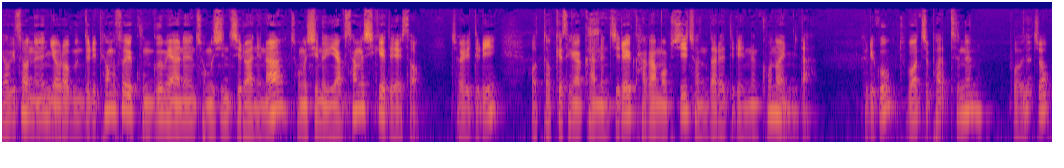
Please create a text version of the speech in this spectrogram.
여기서는 여러분들이 평소에 궁금해하는 정신질환이나 정신의학 상식에 대해서 저희들이 어떻게 생각하는지를 가감없이 전달해드리는 코너입니다. 그리고 두 번째 파트는 뭐였죠?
